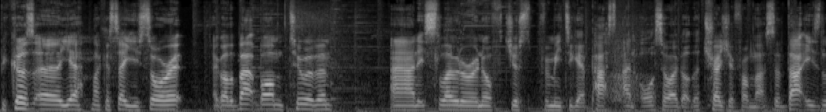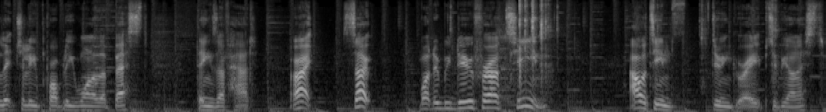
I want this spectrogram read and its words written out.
Because uh, yeah, like I say, you saw it. I got the bat bomb, two of them, and it slowed her enough just for me to get past. And also, I got the treasure from that. So that is literally probably one of the best things I've had. All right. So what did we do for our team? Our team's doing great, to be honest.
